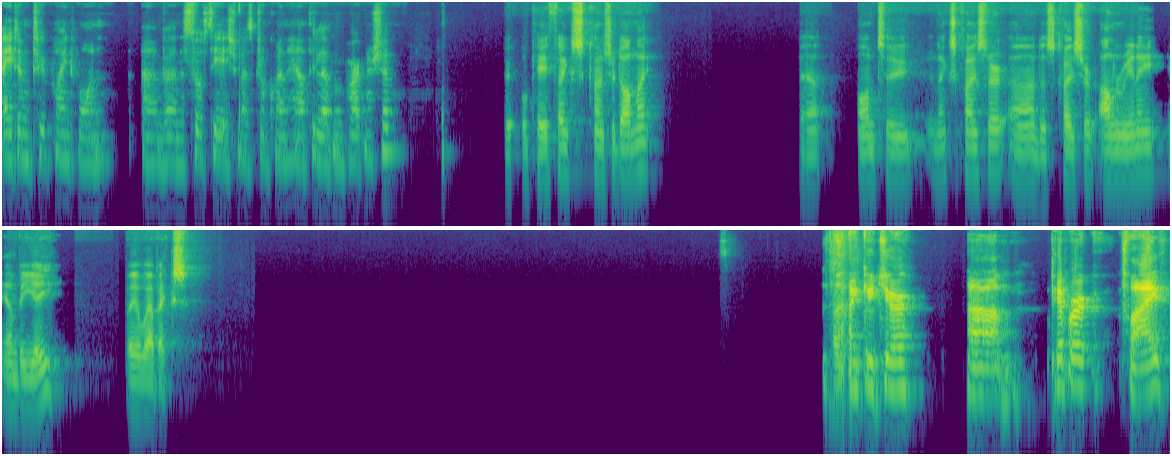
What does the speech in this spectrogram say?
item 2.1, of an association with Drunken Healthy Living Partnership. Okay, thanks, Councillor Donnelly. Uh, on to the next councillor, and it's Councillor Alan Rainey, MBE, via WebEx. Thank you, Chair. Um, paper five,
